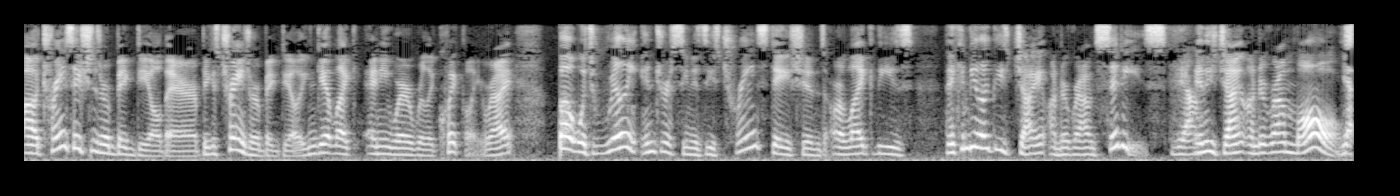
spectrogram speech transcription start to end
uh, train stations are a big deal there because trains are a big deal. You can get like anywhere really quickly, right? But what's really interesting is these train stations are like these. They can be like these giant underground cities, Yeah. and these giant underground malls. Yeah.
